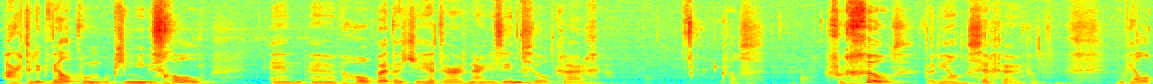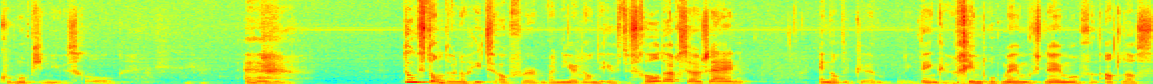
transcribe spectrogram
Hartelijk welkom op je nieuwe school. En uh, we hopen dat je het er naar je zin zult krijgen. Ik was verguld, ik kan niet anders zeggen. Welkom op je nieuwe school. Uh, toen stond er nog iets over wanneer dan de eerste schooldag zou zijn. En dat ik, uh, ik denk, een gymbroek mee moest nemen of een atlas.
